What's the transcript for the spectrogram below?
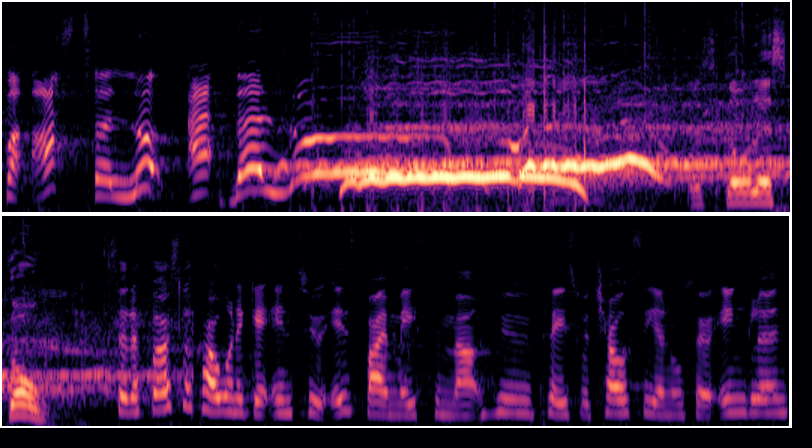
for us to look at the look. Let's go. Let's go. So the first look I want to get into is by Mason Mount, who plays for Chelsea and also England.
